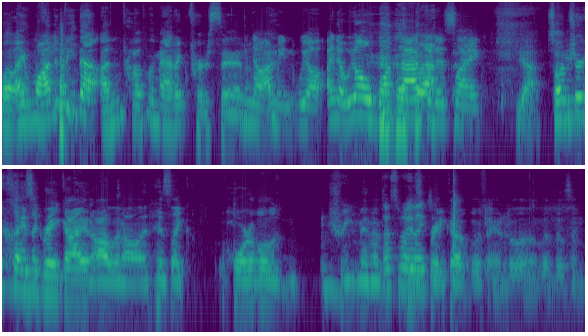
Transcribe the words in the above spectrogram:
well i want to be that unproblematic person no, I mean we all. I know we all want that, but it's like yeah so i'm sure clay's a great guy and all in all and his like horrible treatment of That's what I his like to- breakup with angela that doesn't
